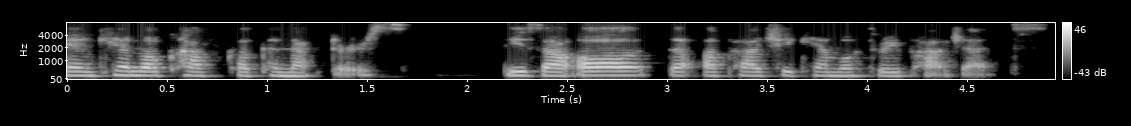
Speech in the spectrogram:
and Camel Kafka connectors. These are all the Apache Camel 3 projects.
